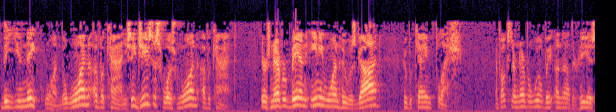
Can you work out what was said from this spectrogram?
the unique one, the one of a kind. You see, Jesus was one of a kind. There's never been anyone who was God who became flesh. And, folks, there never will be another. He is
